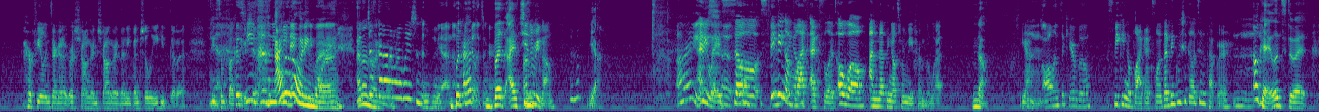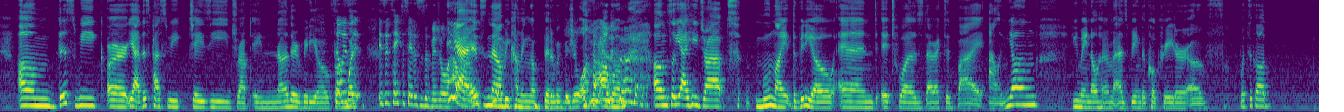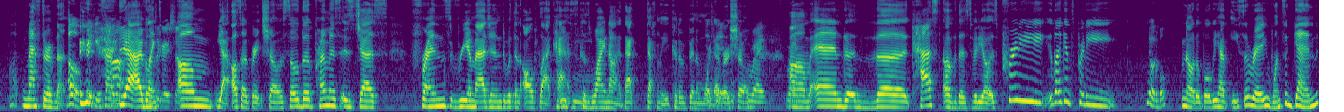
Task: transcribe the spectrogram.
her feelings are gonna grow stronger and stronger, and then eventually he's gonna do some fuck because nigga he shit. doesn't need I don't know dating anymore. anybody. I don't he know just got out of anymore. a relationship. Yeah, no, But her that, feelings are hurt. but I, She's um, a rebound. yeah. all right. Anyway, Uh, so oh, speaking of anything black else? excellence, oh well, I'm nothing else for me from the wet. No. Yeah. Mm, all insecure, boo. Speaking of black excellence, I think we should go to the pepper. Okay, let's do it. Um, this week or yeah, this past week, Jay Z dropped another video from So is what. it is it safe to say this is a visual yeah, album? it's now becoming a bit of a visual album. Um, so yeah, he dropped Moonlight, the video, and it was directed by Alan Yang. You may know him as being the co-creator of what's it called? What? Master of None. Oh, thank you. Sorry. yeah, I Such a blinked. great show. Um, yeah, also a great show. So the premise is just Friends reimagined with an all black cast. Because why not? That definitely could have been a more diverse show. Right. Right. Um, and the cast of this video is pretty, like, it's pretty Notable. Notable. We have Issa Rae once again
